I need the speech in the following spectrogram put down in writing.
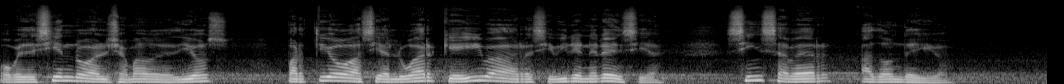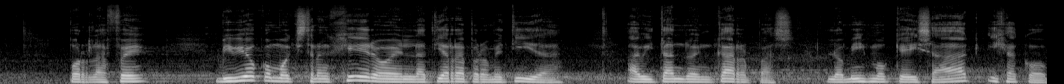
obedeciendo al llamado de Dios, partió hacia el lugar que iba a recibir en herencia, sin saber a dónde iba. Por la fe, vivió como extranjero en la tierra prometida, habitando en carpas, lo mismo que Isaac y Jacob,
